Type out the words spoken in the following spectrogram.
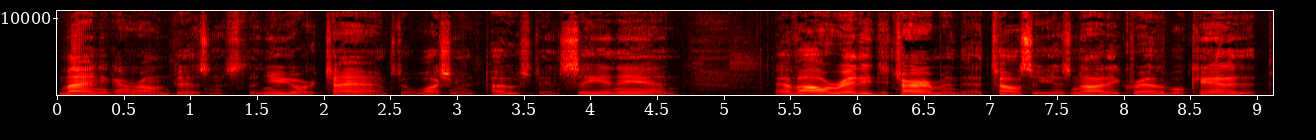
minding our own business. The New York Times, the Washington Post, and CNN have already determined that Tulsi is not a credible candidate.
